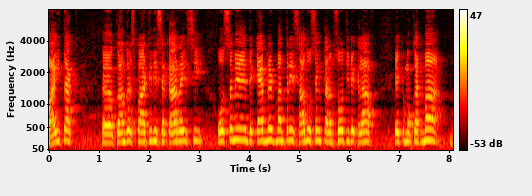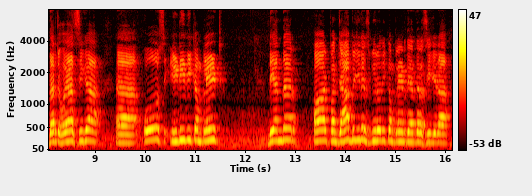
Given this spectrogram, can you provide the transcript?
22 ਤੱਕ ਕਾਂਗਰਸ ਪਾਰਟੀ ਦੀ ਸਰਕਾਰ ਰਹੀ ਸੀ। ਉਸ ਸਮੇਂ ਦੇ ਕੈਬਨਿਟ ਮੰਤਰੀ ਸਾਧੂ ਸਿੰਘ ਧਰਮਸੋਤ ਜੀ ਦੇ ਖਿਲਾਫ ਇੱਕ ਮੁਕੱਦਮਾ ਦਰਜ ਹੋਇਆ ਸੀਗਾ। ਅ, ਉਸ ਈਡੀ ਦੀ ਕੰਪਲੇਂਟ ਦੇ ਅੰਦਰ ਔਰ ਪੰਜਾਬ ਵਿਜੀਲੈਂਸ ਬਿਊਰੋ ਦੀ ਕੰਪਲੇਂਟ ਦੇ ਅੰਦਰ ਅਸੀਂ ਜਿਹੜਾ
